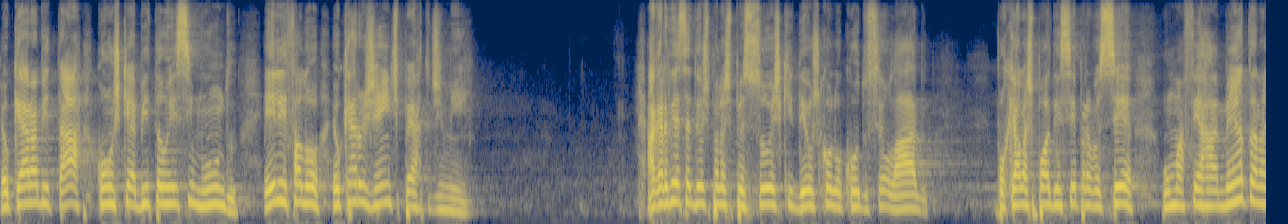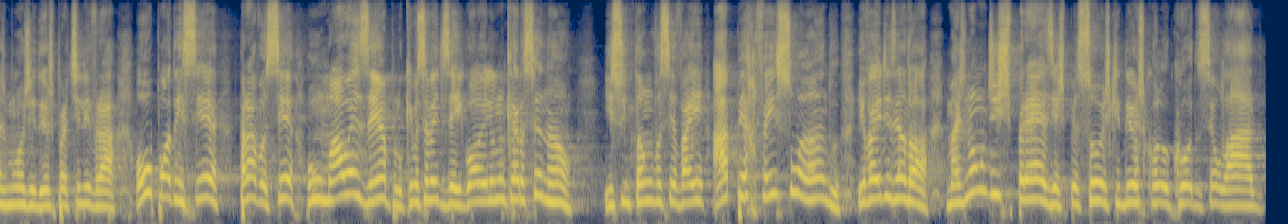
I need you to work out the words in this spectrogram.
Eu quero habitar com os que habitam esse mundo. Ele falou: Eu quero gente perto de mim. Agradeça a Deus pelas pessoas que Deus colocou do seu lado porque elas podem ser para você uma ferramenta nas mãos de Deus para te livrar, ou podem ser para você um mau exemplo, que você vai dizer, igual ele eu não quero ser, não. Isso então você vai aperfeiçoando e vai dizendo, ó, mas não despreze as pessoas que Deus colocou do seu lado,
